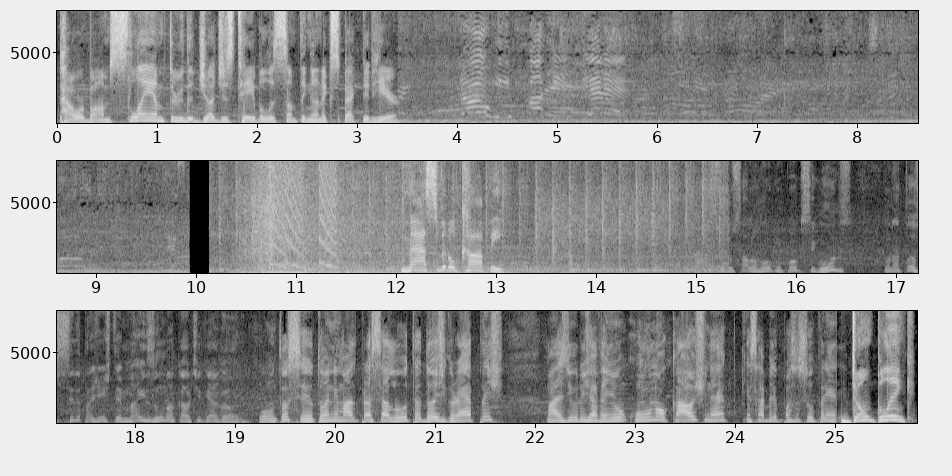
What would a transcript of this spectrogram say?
Powerbomb slammed through the judges' table is something unexpected here. Masvidal copy. Tássio do Salomão com poucos segundos. Tô na torcida pra gente ter mais um nocaute aqui agora. Vamos torcer. Eu tô animado pra essa luta, dois grapplings, mas Yuri já vem com um nocaute, né? Quem sabe ele possa surpreender. Don't blink.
